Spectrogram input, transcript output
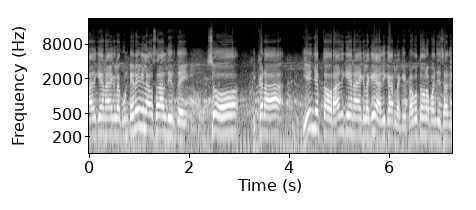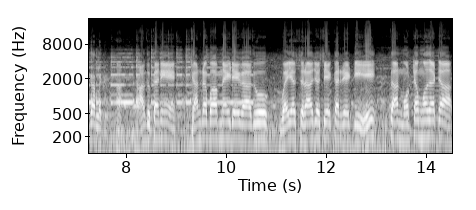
రాజకీయ నాయకులకు ఉంటేనే వీళ్ళ అవసరాలు తీరుతాయి. సో ఇక్కడ ఏం చెప్తావు రాజకీయ నాయకులకి అధికారులకి ప్రభుత్వంలో పనిచేసే అధికారులకి? అందుకనే చంద్రబాబు నాయుడే కాదు వైఎస్ రాజశేఖర్ రెడ్డి తాను మొట్టమొదట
